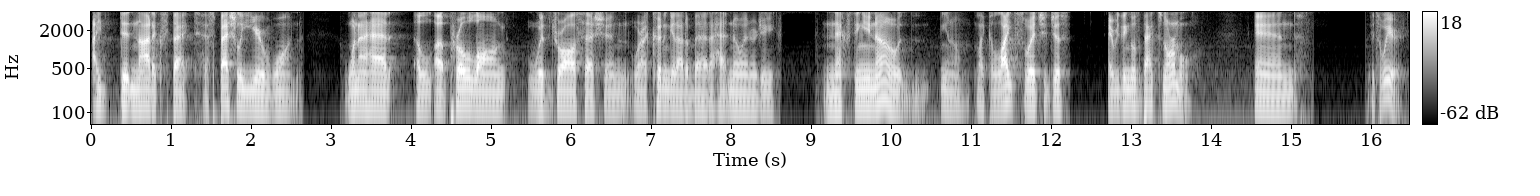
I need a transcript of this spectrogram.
I did not expect, especially year one, when I had a, a prolonged withdrawal session where I couldn't get out of bed. I had no energy. Next thing you know, you know, like a light switch, it just everything goes back to normal. And it's weird.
